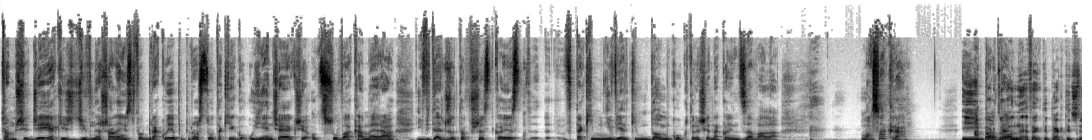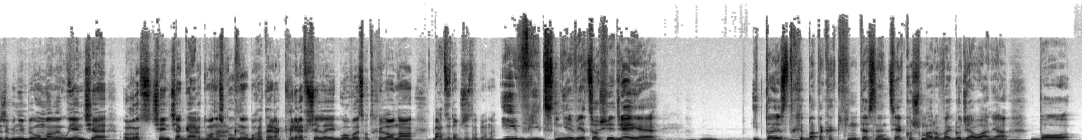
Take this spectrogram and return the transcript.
tam się dzieje jakieś dziwne szaleństwo. Brakuje po prostu takiego ujęcia, jak się odsuwa kamera i widać, że to wszystko jest w takim niewielkim domku, który się na koniec zawala. Masakra. I bardzo potem- ładne efekty praktyczne, żeby nie było. Mamy ujęcie rozcięcia gardła Tak. naszego głównego bohatera. Krew się leje, głowa jest odchylona. Bardzo dobrze zrobione. I widz nie wie, co się dzieje. I to jest chyba taka kwintesencja koszmarowego działania, bo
